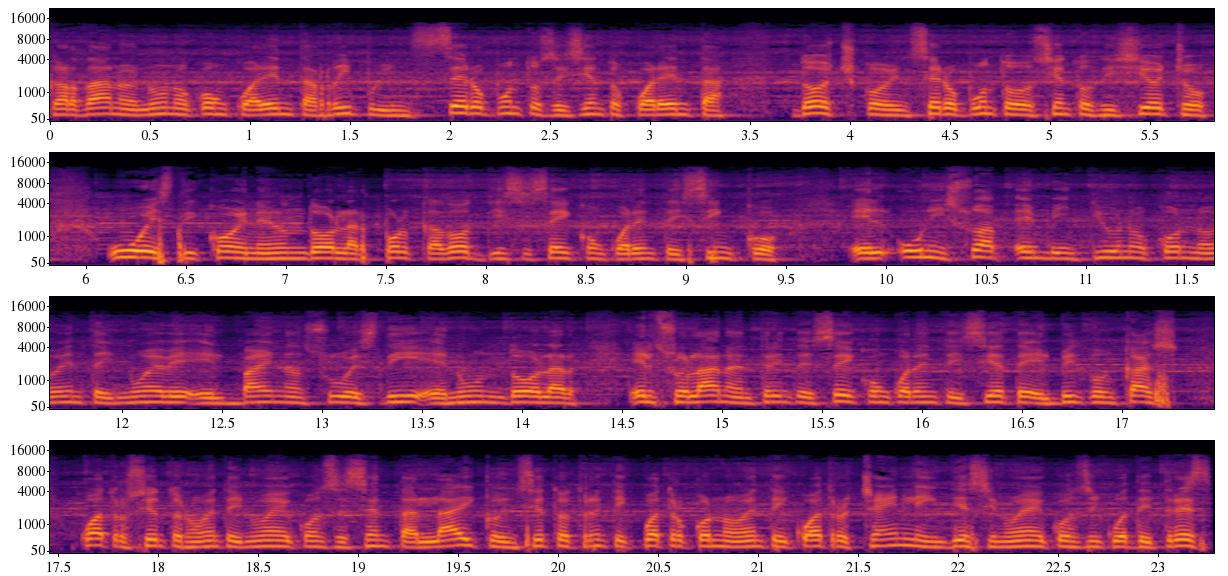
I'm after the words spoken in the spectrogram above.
Cardano en 1,40, Ripple en 0.640, Dogecoin 0.218, USD Coin en un dólar, Polkadot 16,45, el Uniswap en 21,99, el Binance USD en un dólar, el Solana en 36,47, el Bitcoin Cash 499,60, Litecoin 134,94, Chainlink 19,53,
